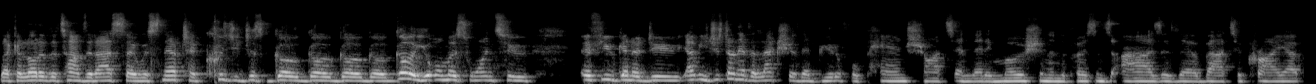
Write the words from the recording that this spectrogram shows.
like a lot of the times that I say with Snapchat, because you just go, go, go, go, go, you almost want to if you're going to do I mean, you just don't have the luxury of that beautiful pan shots and that emotion in the person's eyes as they're about to cry up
